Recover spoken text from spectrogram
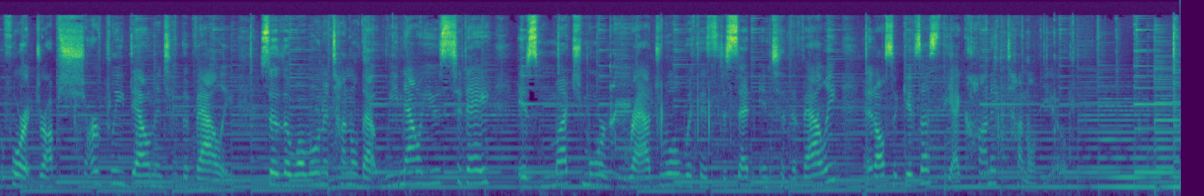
before it drops sharply down into the valley. So the Wawona Tunnel that we now use today is much more gradual with its descent into the valley. It also gives us the iconic tunnel view.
